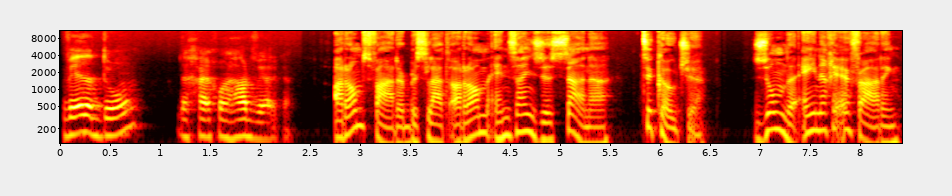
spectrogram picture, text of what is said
wil je dat doen, dan ga je gewoon hard werken. Arams vader beslaat Aram en zijn zus Sana te coachen zonder enige ervaring,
